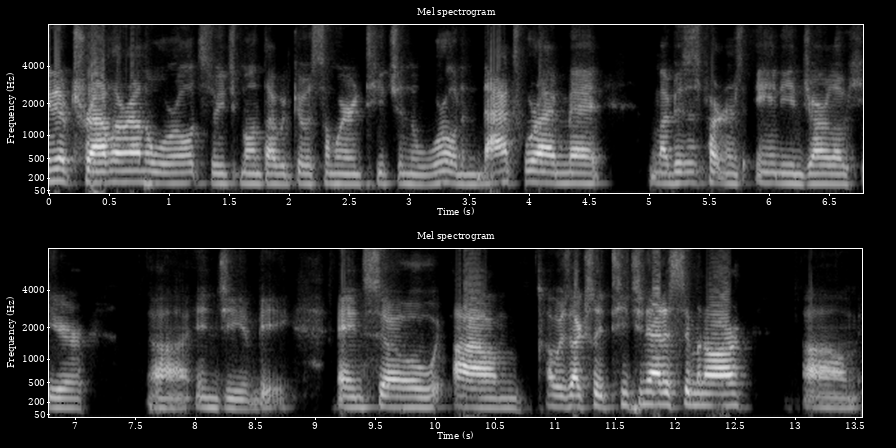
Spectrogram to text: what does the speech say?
Ended up traveling around the world. So each month I would go somewhere and teach in the world, and that's where I met my business partners Andy and Jarlo here uh, in GMB. And so um, I was actually teaching at a seminar um,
